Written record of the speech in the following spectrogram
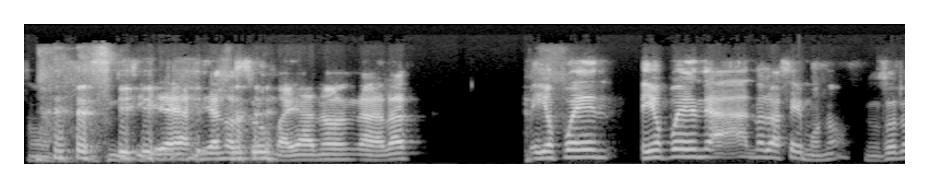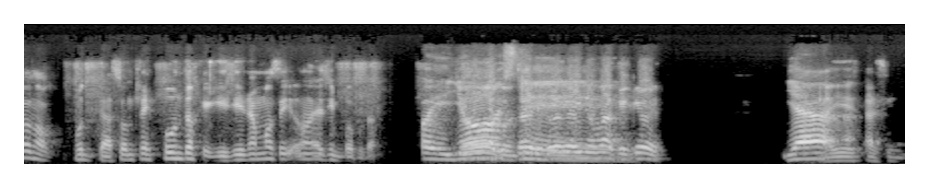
No, Sí. ya no suma, ya no, la verdad. Ellos pueden, ellos pueden, ah, no lo hacemos, ¿no? Nosotros no, puta, son tres puntos que quisiéramos y no les importa. Oye, yo. no, este, ahí nomás que. Ya, Ahí es así.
